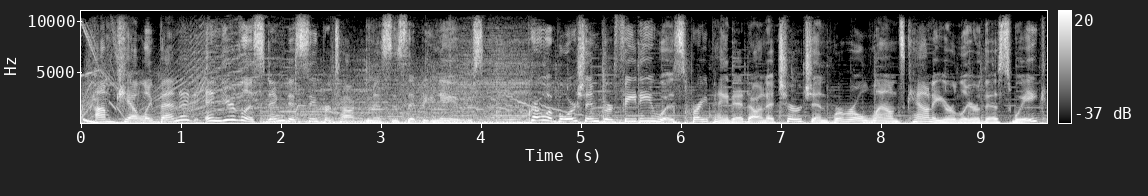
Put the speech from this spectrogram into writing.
I'm Kelly Bennett, and you're listening to Super Talk Mississippi News. Pro abortion graffiti was spray painted on a church in rural Lowndes County earlier this week.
